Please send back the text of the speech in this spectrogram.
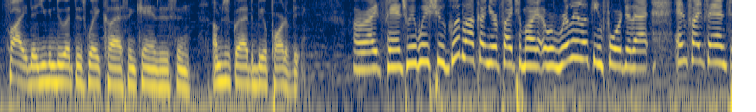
fight that you can do at this weight class in Kansas, and I'm just glad to be a part of it. All right, fans, we wish you good luck on your fight tomorrow. We're really looking forward to that. And fight fans,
